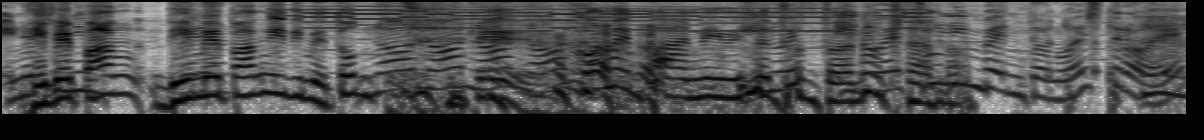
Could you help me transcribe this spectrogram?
y no dime pan, dime pan y dime tonto. No, no, no, no, no. Come pan y dime no es- y no ¿no? es Claro. un invento nuestro, ¿eh?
